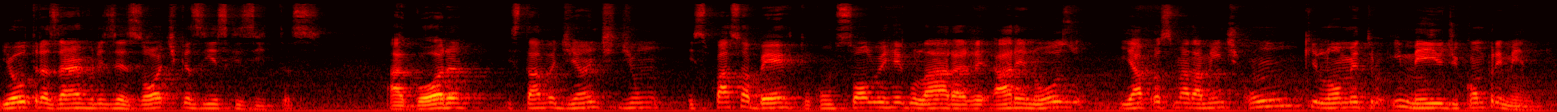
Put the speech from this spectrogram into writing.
e outras árvores exóticas e esquisitas. Agora estava diante de um espaço aberto com solo irregular, arenoso e aproximadamente um quilômetro e meio de comprimento.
